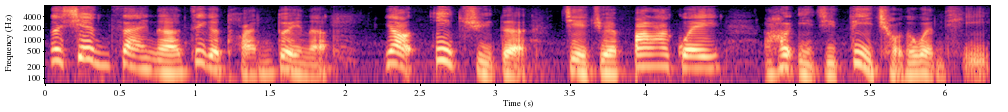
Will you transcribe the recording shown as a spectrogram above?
那现在呢，这个团队呢要一举的解决巴拉圭，然后以及地球的问题。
